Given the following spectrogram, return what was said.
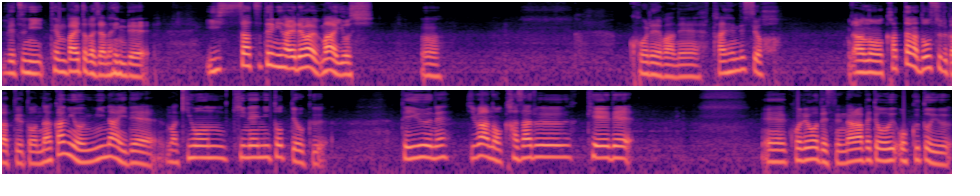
別に転売とかじゃないんで、一冊手に入れば、まあよし。うん。これはね、大変ですよ。あの、買ったらどうするかっていうと、中身を見ないで、まあ、基本記念に取っておくっていうね、自分はあの、飾る系で、えー、これをですね、並べておくという、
